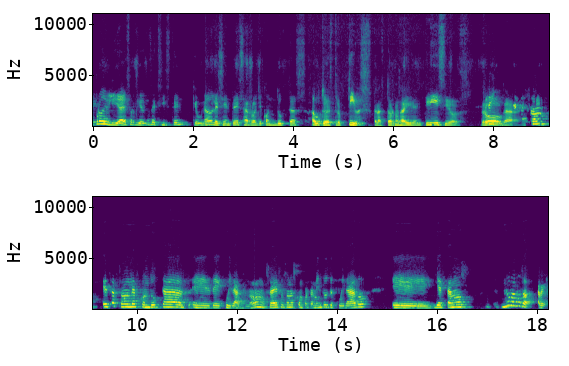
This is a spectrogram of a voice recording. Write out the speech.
probabilidades o riesgos existen que un adolescente desarrolle conductas autodestructivas, trastornos alimenticios, drogas? esas, son, las conductas eh, de cuidado, ¿no? O sea, esos son los comportamientos de cuidado. Eh, ya estamos, no vamos a, a ver,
